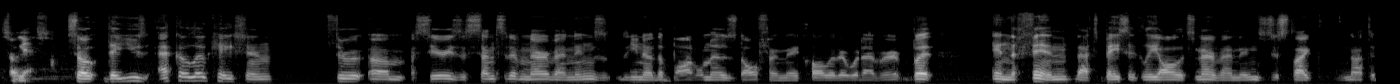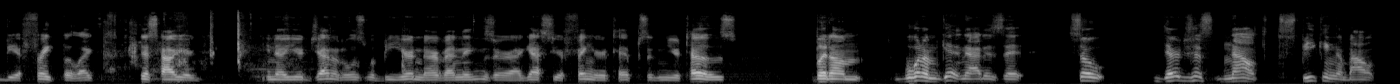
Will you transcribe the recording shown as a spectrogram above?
So yes. So they use echolocation through um, a series of sensitive nerve endings. You know, the bottlenose dolphin they call it or whatever. But in the fin, that's basically all its nerve endings. Just like not to be a freak, but like just how your you know your genitals would be your nerve endings, or I guess your fingertips and your toes. But um, what I'm getting at is that so they're just now speaking about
